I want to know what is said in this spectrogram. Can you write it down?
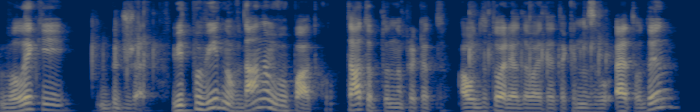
Великий бюджет. Відповідно, в даному випадку, та, тобто, наприклад, аудиторія, давайте я так і назву ad 1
